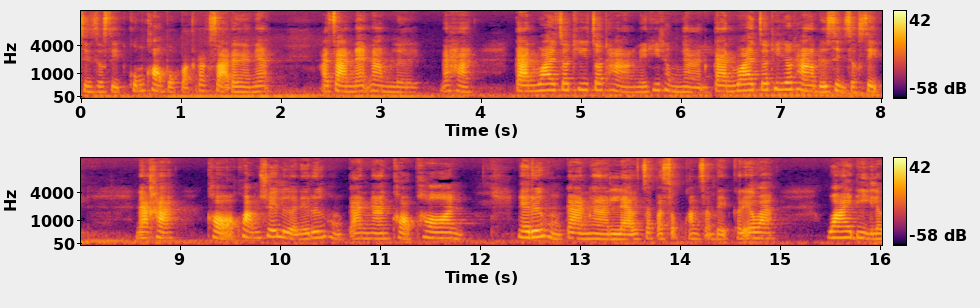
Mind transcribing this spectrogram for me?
สิ่งศักดิ์สิทธิ์คุ้มครองปกปักรักษาดังนั้นเนี่ยอาจารย์แนะนำเลยนะคะ การไหว้เจ้าที่เจ้าทางในที่ทำงาน การไหว้เจ้าที่เจ้าทางหรือสิ่งศักดิ์สิทธิ์นะคะ ขอความช่วยเหลือในเรื่องของการงานขอพร ในเรื่องของการงานแล้วจะประสบความสำเร็จเขาเรียกว่าไหว้ดีเรา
